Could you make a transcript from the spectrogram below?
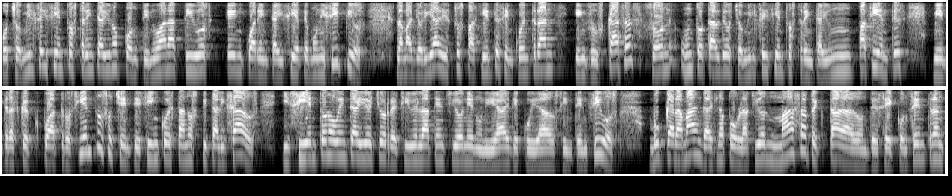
8.631 continúan activos en 47 municipios. La mayoría de estos pacientes se encuentran en sus casas, son un total de 8.631 pacientes, mientras que 485 están hospitalizados y 198 reciben la atención en unidades de cuidados intensivos. Bucaramanga es la población más afectada, donde se concentran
